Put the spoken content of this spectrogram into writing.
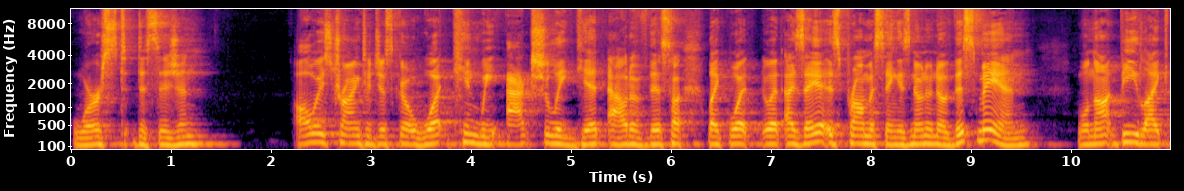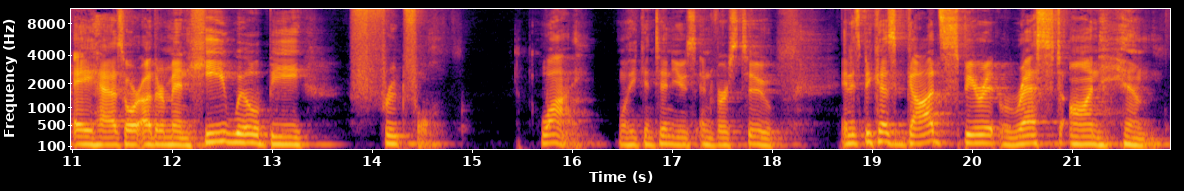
worst decision. Always trying to just go, what can we actually get out of this? Uh, like what, what Isaiah is promising is no, no, no. This man will not be like Ahaz or other men. He will be fruitful. Why? Well, he continues in verse two. And it's because God's spirit rests on him.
